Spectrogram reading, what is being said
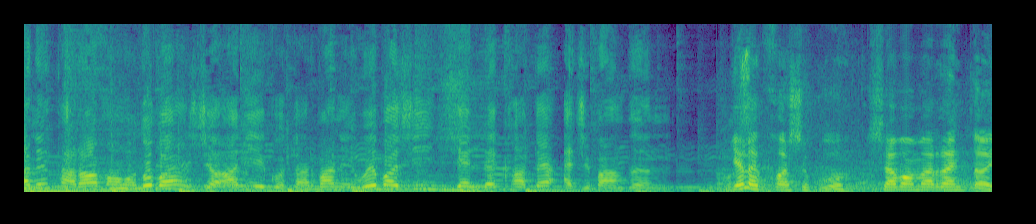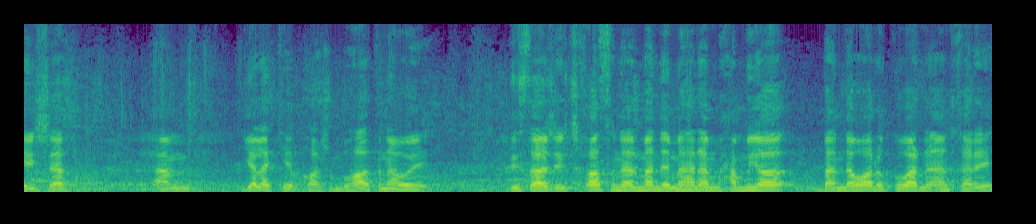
Balên Tara Mamadova ji aliyê gotarvanê wê bajî gelek hate ecibandin. Gelek xweş ku şeva me reng dayî şev em gelekê bu hatına wê. Dîsa jî çixasin elmendê me henem hemûya bendewan û ku werne Enqerê.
